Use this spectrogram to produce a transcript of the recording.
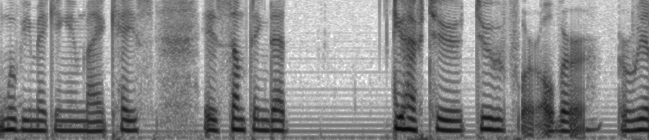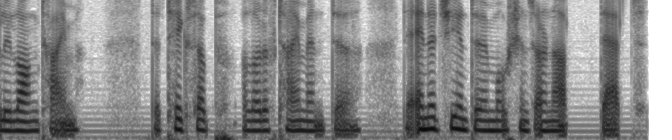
movie making in my case is something that you have to do for over a really long time that takes up a lot of time and uh, the energy and the emotions are not that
